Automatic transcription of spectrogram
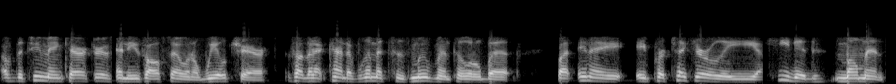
of the two main characters, and he's also in a wheelchair. So that kind of limits his movement a little bit. But in a, a particularly heated moment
